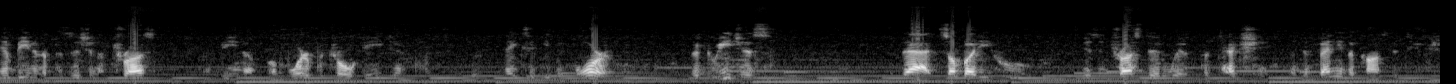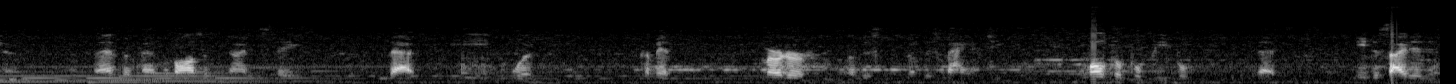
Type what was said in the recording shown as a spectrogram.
and being in a position of trust, and being a, a border patrol agent, makes it even more egregious that somebody who is entrusted with protection and defending the Constitution and the, and the laws of the United States, that he would commit murder of this of this magnitude, multiple decided in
